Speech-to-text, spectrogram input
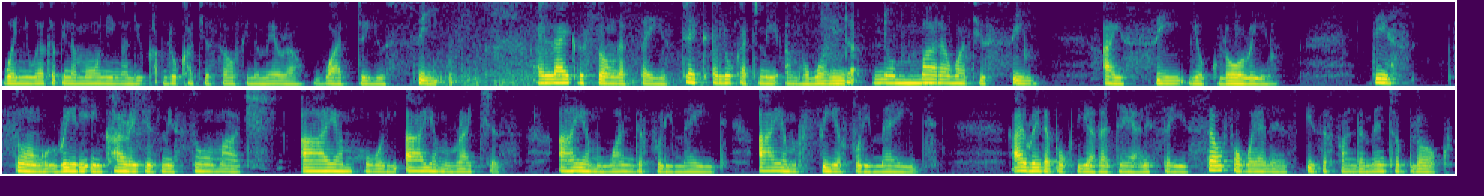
When you wake up in the morning and you look at yourself in the mirror, what do you see? I like the song that says, Take a look at me, I'm a wonder. No matter what you see, I see your glory. This song really encourages me so much. I am holy, I am righteous, I am wonderfully made, I am fearfully made. I read a book the other day and it says self awareness is a fundamental block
